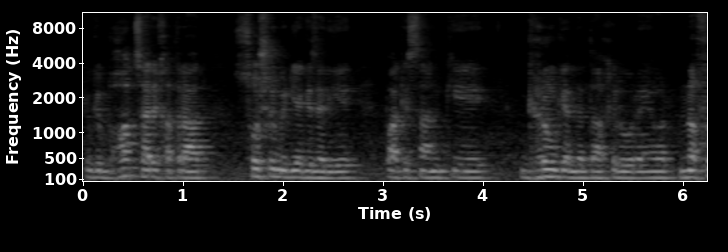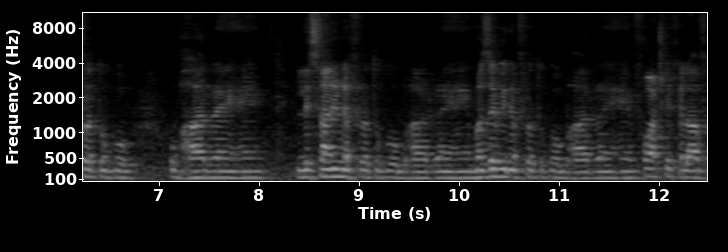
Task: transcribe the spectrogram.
क्योंकि बहुत सारे ख़तरात सोशल मीडिया के ज़रिए पाकिस्तान के घरों के अंदर दाखिल हो रहे हैं और नफ़रतों को उभार रहे हैं, लसानी नफ़रतों को उभार रहे हैं, मजहबी नफ़रतों को उभार रहे हैं, फ़ौज के ख़िलाफ़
